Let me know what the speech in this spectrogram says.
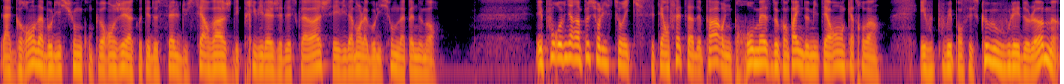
la grande abolition qu'on peut ranger à côté de celle du servage, des privilèges et de l'esclavage, c'est évidemment l'abolition de la peine de mort. Et pour revenir un peu sur l'historique, c'était en fait à départ une promesse de campagne de Mitterrand en 80. Et vous pouvez penser ce que vous voulez de l'homme,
